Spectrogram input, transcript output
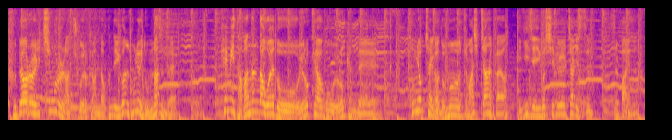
급여를 이 친구를 낮추고 이렇게 한다고 근데 이건 속력이 너무 낮은데 캠이 다 받는다고 해도 이렇게 하고 이렇게인데 속력 차이가 너무 좀 아쉽지 않을까요? 이기재 이거 11짜리 쓸, 쓸 바에는 어.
